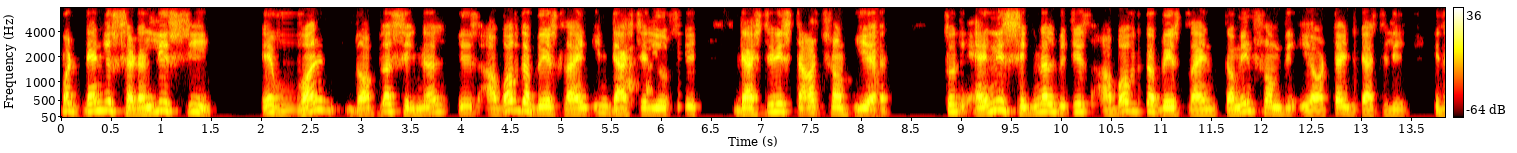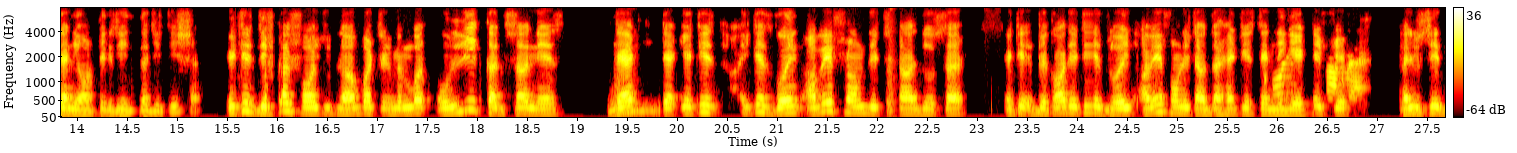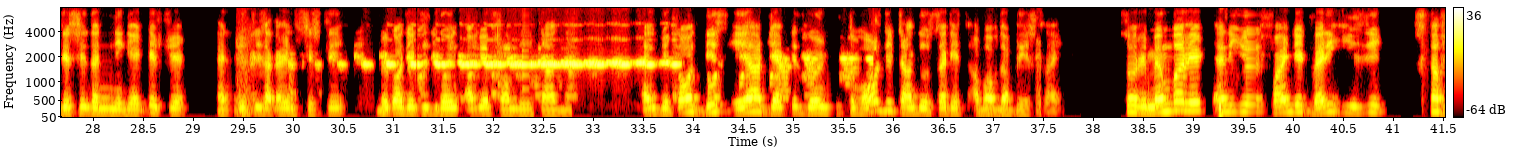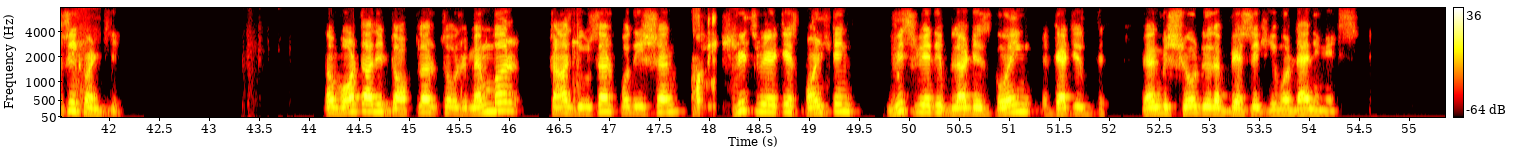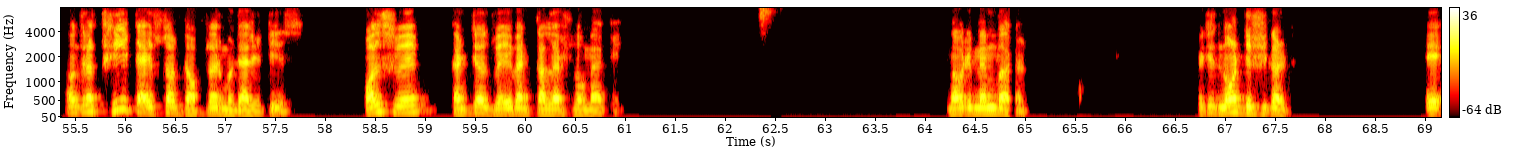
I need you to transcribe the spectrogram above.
But then you suddenly see if one Doppler signal is above the baseline in diastole, you see diastole starts from here. So the any signal which is above the baseline coming from the aorta diastole is an aortic regurgitation. It is difficult for you now, but remember, only concern is that, that it is it is going away from the transducer. It is because it is going away from the transducer, hence it is a negative shift. And you see, this is the negative shift, and it is occurring systole because it is going away from the transducer. And because this air that is going towards the transducer is above the baseline. So remember it and you will find it very easy subsequently. Now, what are the Doppler? So remember transducer position, which way it is pointing, which way the blood is going. That is when we showed you the basic hemodynamics. Now, there are three types of Doppler modalities, pulse wave, continuous wave, and color flow mapping. Now remember, it is not difficult. Eh,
